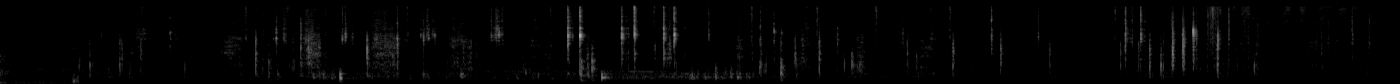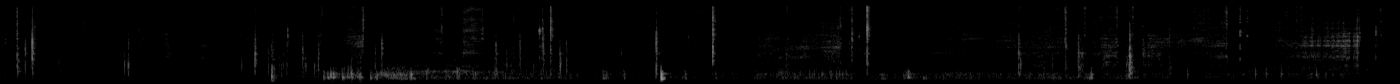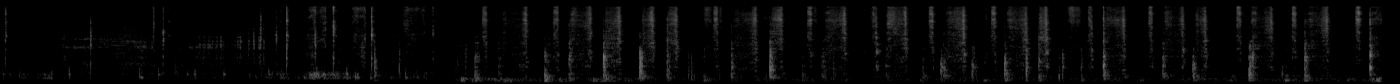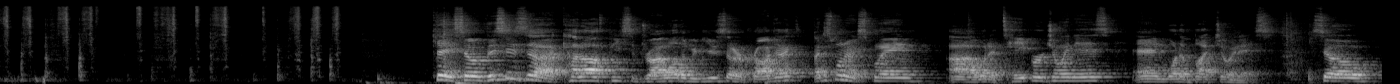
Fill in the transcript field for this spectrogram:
Okay, so this a cut off piece of drywall that we've used on our project. I just want to explain uh, what a taper joint is and what a butt joint is. So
